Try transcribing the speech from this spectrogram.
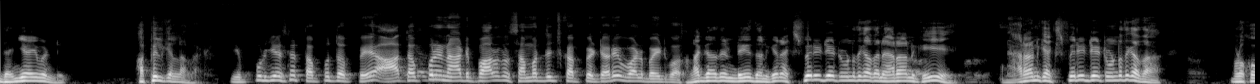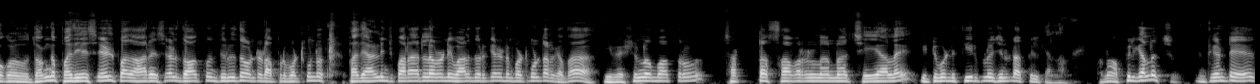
ఇది అన్యాయం అండి. అప్పీల్కి వెళ్ళాలి. ఎప్పుడు చేసినా తప్పు తప్పే. ఆ తప్పుని నాటి పాలకులు సమర్థించి కప్పెట్టారు వాళ్ళు బయటకు వస్తారు అలా కాదండి దానికైనా ఎక్స్పైరీ డేట్ ఉండదు కదా నేరానికి. నేరానికి ఎక్స్పైరీ డేట్ ఉండదు కదా. ఇప్పుడు ఒక్కొక్క దొంగ పదిహేసేళ్ళు పదహారేసేళ్ళు దాక్కుని తిరుగుతూ ఉంటాడు. అప్పుడు పట్టుకుంటారు పదేళ్ళ నుంచి పరారిలో ఉండి వాళ్ళు దొరికారని పట్టుకుంటారు కదా. ఈ విషయంలో మాత్రం చట్ట సవరణలన్నా చేయాలి. ఇటువంటి తీర్పులు వచ్చినట్టు అప్పీల్కి వెళ్ళాలి. మనం అప్పీల్కి వెళ్ళొచ్చు. ఎందుకంటే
